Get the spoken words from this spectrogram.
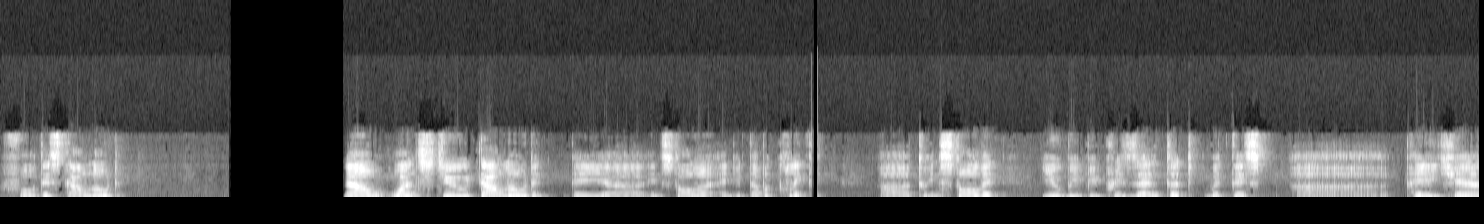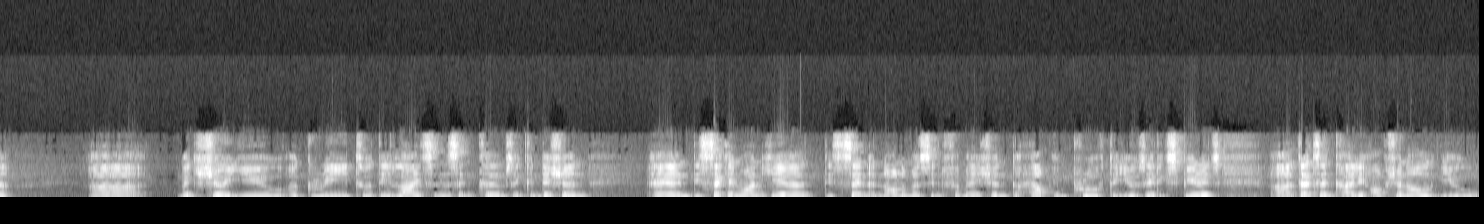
for this download now once you downloaded the uh, installer and you double click uh, to install it you will be presented with this uh, page here. Uh, make sure you agree to the license and terms and condition. And the second one here the send anonymous information to help improve the user experience. Uh, that's entirely optional. You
